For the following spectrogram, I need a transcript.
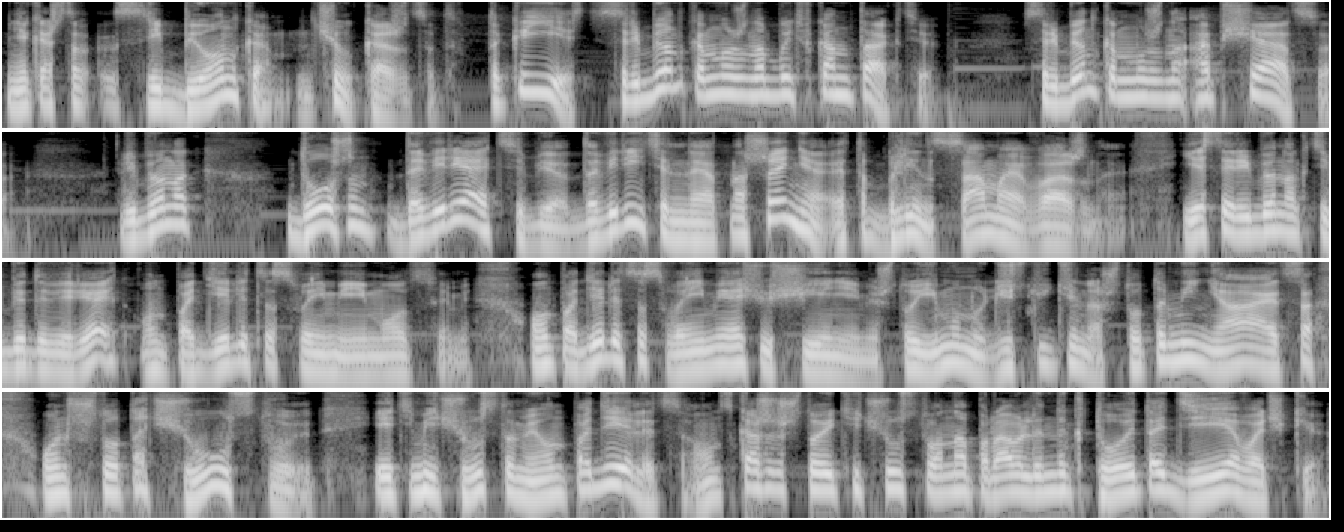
Мне кажется, с ребенком, что кажется, так и есть. С ребенком нужно быть в контакте. С ребенком нужно общаться. Ребенок должен доверять тебе. Доверительные отношения — это, блин, самое важное. Если ребенок тебе доверяет, он поделится своими эмоциями, он поделится своими ощущениями, что ему, ну, действительно, что-то меняется, он что-то чувствует. Этими чувствами он поделится. Он скажет, что эти чувства направлены к той-то девочке.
